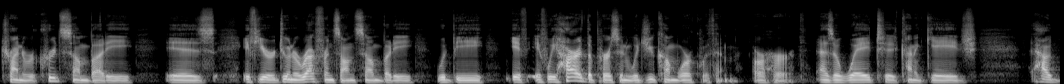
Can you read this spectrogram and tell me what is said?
trying to recruit somebody is if you're doing a reference on somebody would be if, if we hired the person would you come work with him or her as a way to kind of gauge how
